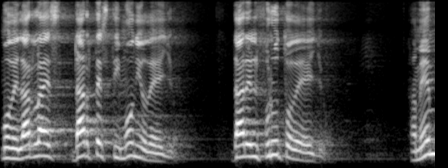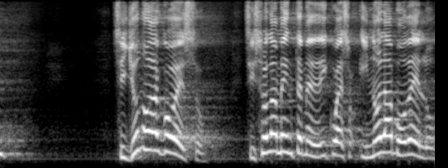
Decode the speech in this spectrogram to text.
Modelarla es dar testimonio de ello, dar el fruto de ello. Amén. Si yo no hago eso, si solamente me dedico a eso y no la modelo,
